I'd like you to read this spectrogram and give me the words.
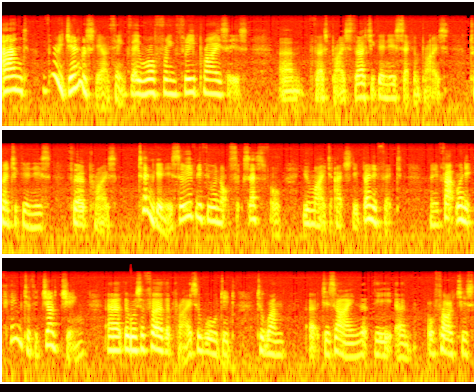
And very generously, I think, they were offering three prizes. Um, first prize, 30 guineas, second prize, 20 guineas, third prize, 10 guineas. So even if you were not successful, you might actually benefit. And in fact, when it came to the judging, uh, there was a further prize awarded to one uh, design that the um, authorities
